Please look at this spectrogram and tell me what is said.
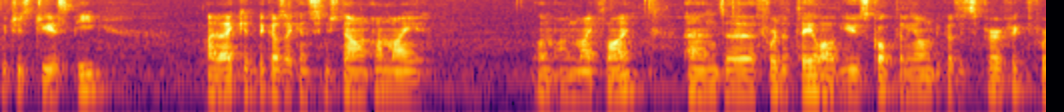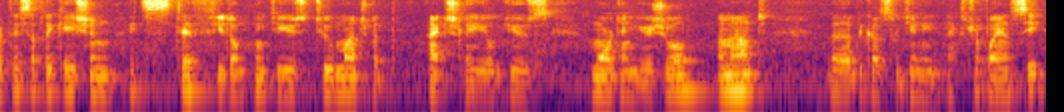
which is GSP I like it because I can cinch down on my on, on my fly. And uh, for the tail I'll use Coq de Leon because it's perfect for this application. It's stiff you don't need to use too much but actually you'll use more than usual amount uh, because you need extra buoyancy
